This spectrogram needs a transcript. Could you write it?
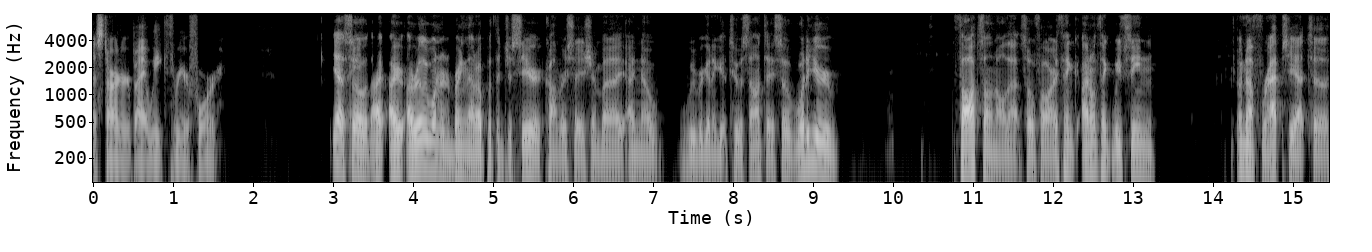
a starter by week three or four. Yeah, so I, I I really wanted to bring that up with the Jasir conversation, but I, I know we were going to get to Asante. So, what are your thoughts on all that so far? I think I don't think we've seen enough reps yet to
